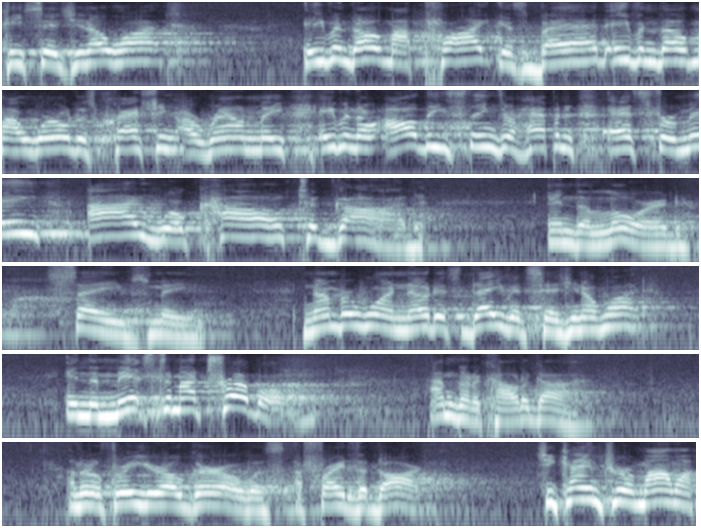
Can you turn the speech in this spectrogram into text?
he says, You know what? Even though my plight is bad, even though my world is crashing around me, even though all these things are happening, as for me, I will call to God, and the Lord saves me. Number one, notice David says, You know what? In the midst of my trouble, I'm going to call to God. A little three year old girl was afraid of the dark. She came to her mama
